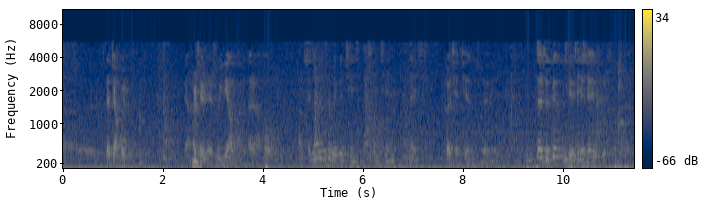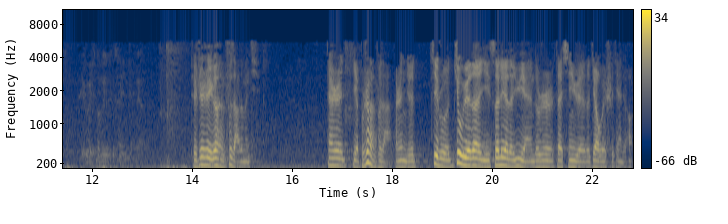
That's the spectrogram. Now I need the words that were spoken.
呃在教会里，而且人数一定要满的，然后啊实际上特别跟前前前在一起，和前前对，但是跟古典前前又不是那么也不是那么不太一样。对，这是一个很复杂的问题，但是也不是很复杂，反正你就记住旧约的以色列的预言都是在新约的教会实现就好。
